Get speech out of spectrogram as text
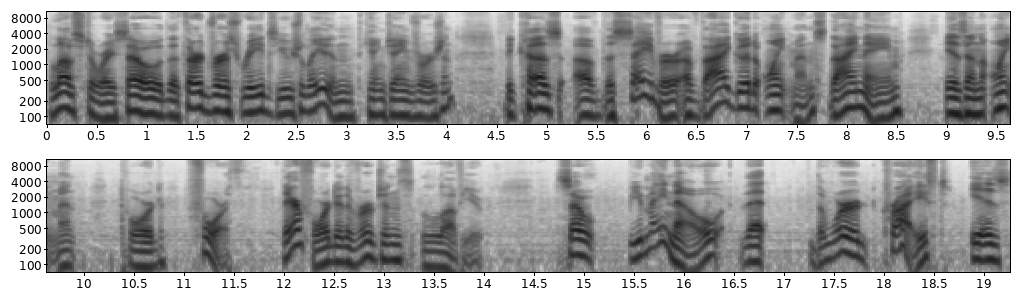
love story. So the third verse reads usually in the King James Version, because of the savor of thy good ointments, thy name is an ointment poured forth. Therefore do the virgins love you. So you may know that the word Christ is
